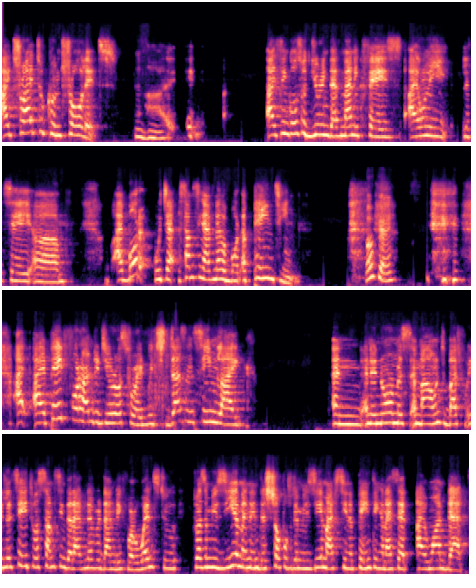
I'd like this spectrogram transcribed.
i try to control it, mm-hmm. uh, it i think also during that manic phase i only let's say um, i bought which I, something i've never bought a painting. Okay. I, I paid 400 euros for it which doesn't seem like an, an enormous amount but let's say it was something that i've never done before. Went to it was a museum and in the shop of the museum i've seen a painting and i said i want that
